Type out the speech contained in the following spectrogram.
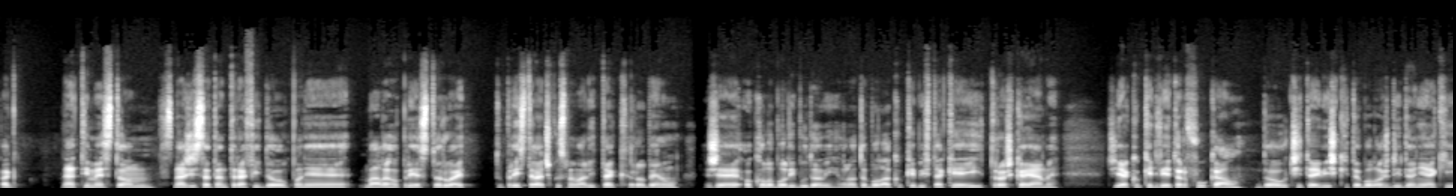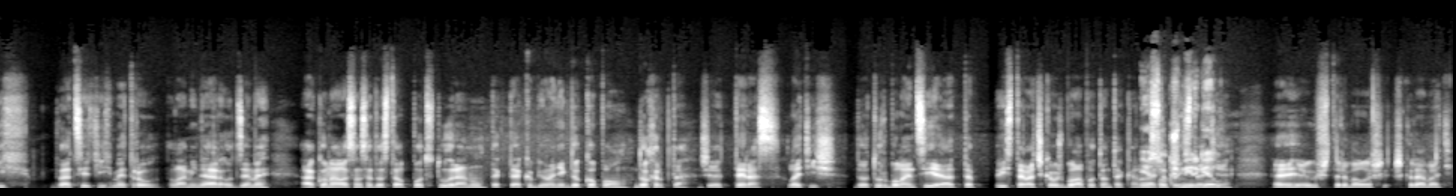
fakt nad tým mestom snaží sa tam trafiť do úplne malého priestoru. Aj tú pristavačku sme mali tak robenú, že okolo boli budovy. Ono to bolo ako keby v takej troška jame. Čiže ako keď vietor fúkal do určitej výšky, to bolo vždy do nejakých 20 metrov laminár od zeme a ako náhle som sa dostal pod tú hranu, tak to ako by ma niekto kopol do chrbta, že teraz letíš do turbulencie a tá prístavačka už bola potom taká. No, šmirgel. Hej, hej, už trebalo š- škrábať.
